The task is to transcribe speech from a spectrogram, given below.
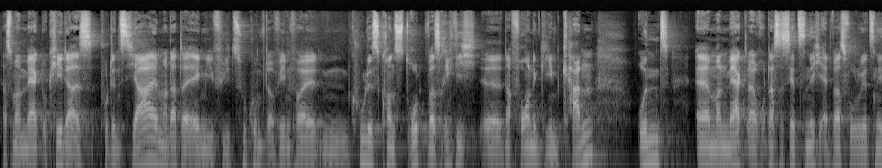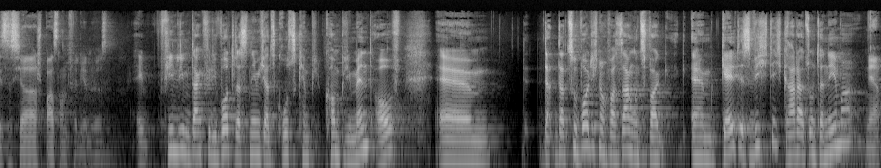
dass man merkt, okay, da ist Potenzial, man hat da irgendwie für die Zukunft auf jeden Fall ein cooles Konstrukt, was richtig äh, nach vorne gehen kann. Und äh, man merkt auch, das ist jetzt nicht etwas, wo du jetzt nächstes Jahr Spaß dran verlieren wirst. Ey, vielen lieben Dank für die Worte, das nehme ich als großes Kompl- Kompliment auf. Ähm, da, dazu wollte ich noch was sagen, und zwar, ähm, Geld ist wichtig, gerade als Unternehmer. Ja.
